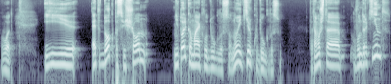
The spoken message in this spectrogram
вот. И этот док посвящен не только Майклу Дугласу, но и Кирку Дугласу, потому что Вундеркинд,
